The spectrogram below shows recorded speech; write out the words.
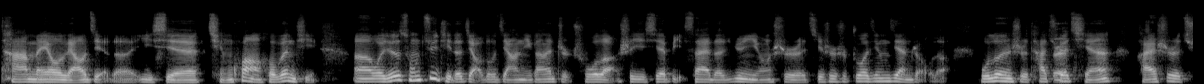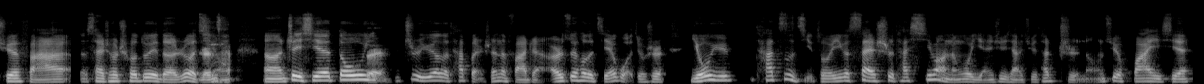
他没有了解的一些情况和问题。呃，我觉得从具体的角度讲，你刚才指出了是一些比赛的运营是其实是捉襟见肘的，无论是他缺钱，还是缺乏赛车车队的热情，嗯，这些都制约了他本身的发展。而最后的结果就是，由于他自己作为一个赛事，他希望能够延续下去，他只能去花一些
